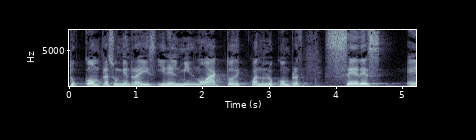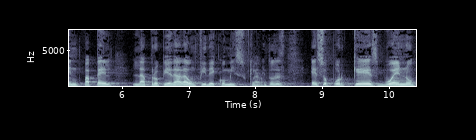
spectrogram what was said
tú compras un bien raíz y en el mismo acto de cuando lo compras, cedes en papel la propiedad a un fideicomiso. Claro. Entonces, ¿eso por qué es bueno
